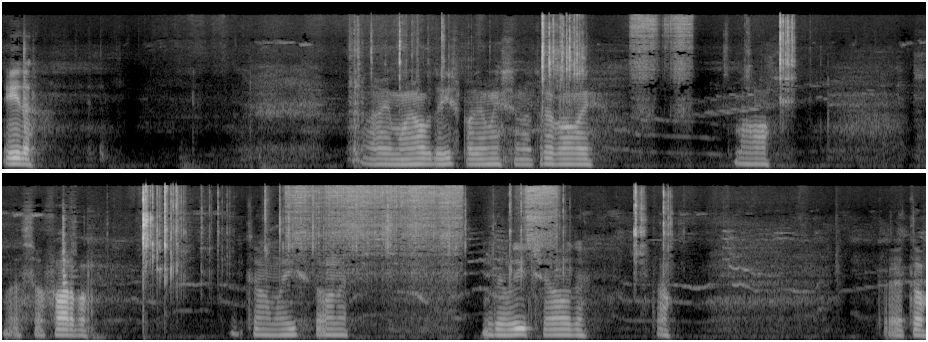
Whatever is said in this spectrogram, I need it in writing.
ide. Ajmo je ovdje ispalio, mislim da treba ovaj malo da se ofarba. Tamo isto one deliće ovdje. To. To je to.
